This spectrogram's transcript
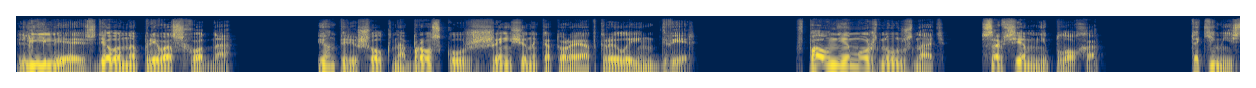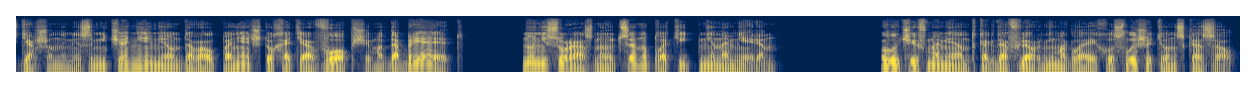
«Лилия сделана превосходно». И он перешел к наброску с женщины, которая открыла им дверь. «Вполне можно узнать. Совсем неплохо. Такими сдержанными замечаниями он давал понять, что хотя в общем одобряет, но несуразную цену платить не намерен. Улучив момент, когда Флёр не могла их услышать, он сказал.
